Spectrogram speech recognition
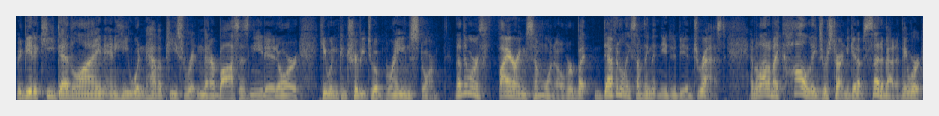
we'd be at a key deadline and he wouldn't have a piece written that our bosses needed, or he wouldn't contribute to a brainstorm. Nothing worth firing someone over, but definitely something that needed to be addressed. And a lot of my colleagues were starting to get upset about it. They were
